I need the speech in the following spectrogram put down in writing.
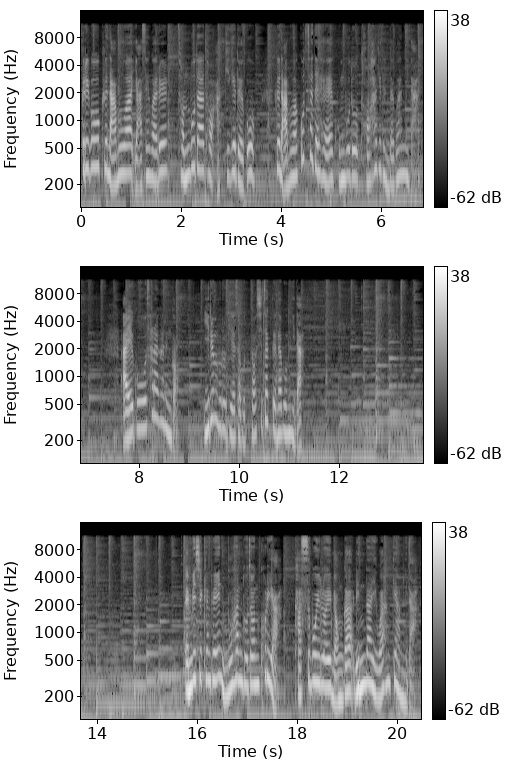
그리고 그 나무와 야생화를 전보다 더 아끼게 되고 그 나무와 꽃에 대해 공부도 더 하게 된다고 합니다. 알고 사랑하는 것, 이름 부르기에서부터 시작되나 봅니다. MBC 캠페인 무한도전 코리아 가스보일러의 명가 린나이와 함께합니다.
